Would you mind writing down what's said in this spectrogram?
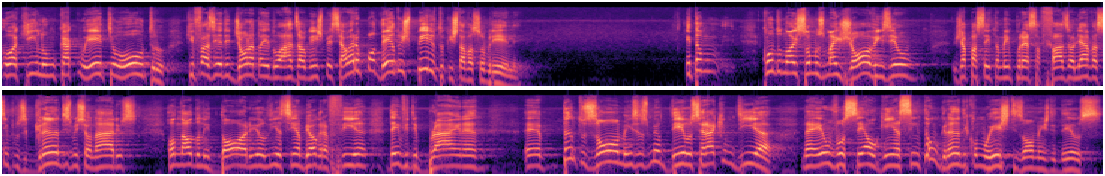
ou aquilo, um cacuete ou outro, que fazia de Jonathan Edwards alguém especial, era o poder do Espírito que estava sobre ele. Então, quando nós somos mais jovens, eu já passei também por essa fase, olhava assim para os grandes missionários, Ronaldo Lidório, eu li assim a biografia, David Bryan, é, tantos homens, meu Deus, será que um dia né, eu vou ser alguém assim tão grande como estes homens de Deus?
